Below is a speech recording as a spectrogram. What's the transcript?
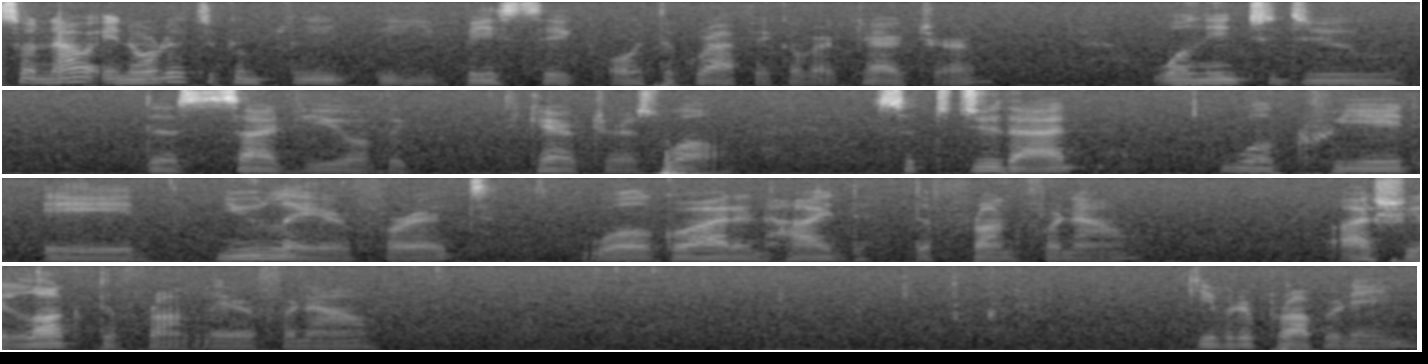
So now in order to complete the basic orthographic of our character, we'll need to do the side view of the, the character as well. So to do that, we'll create a new layer for it. We'll go ahead and hide the front for now. Actually lock the front layer for now. Give it a proper name.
